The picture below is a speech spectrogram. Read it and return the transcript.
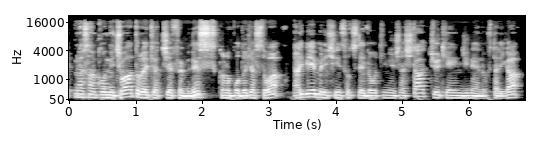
い、皆さんこんにちは。トライキャッチ FM です。このポッドキャストは IBM に新卒で同期入社した中堅エンジニアの2人が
